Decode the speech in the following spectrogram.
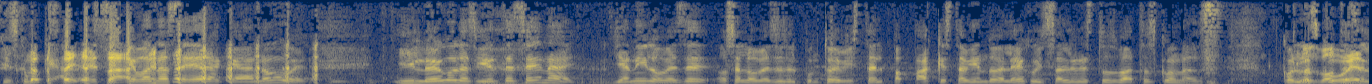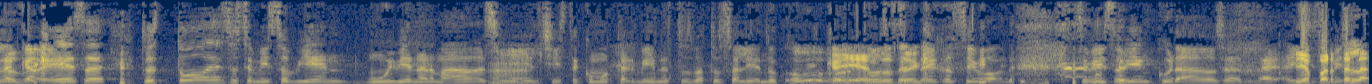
Y es como que, O sea, a ya ver, sí, ¿qué van a hacer acá, no, güey? Y luego la siguiente escena, ya ni lo ves de, o sea, lo ves desde el punto de vista del papá que está viendo de lejos y salen estos vatos con las, con los, Los botes en la cabeza. Entonces todo eso se me hizo bien, muy bien armado, así. Ajá. El chiste cómo termina estos vatos saliendo, oh, todos pendejos, Simón. Se me hizo bien curado, o sea, la- sí Y aparte la,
